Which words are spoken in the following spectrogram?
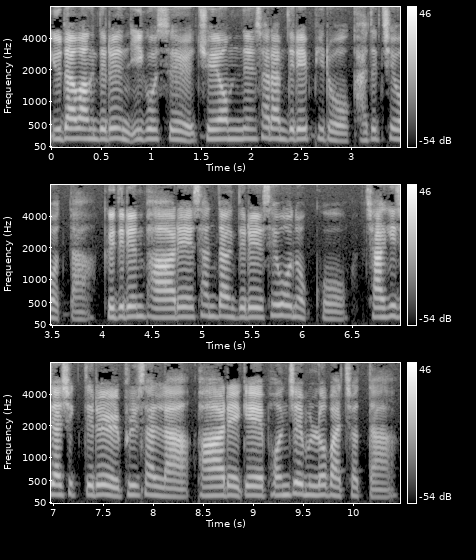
유다 왕들은 이곳을 죄 없는 사람들의 피로 가득 채웠다. 그들은 바알의 산당들을 세워놓고 자기 자식들을 불살라 바알에게 번제물로 바쳤다.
